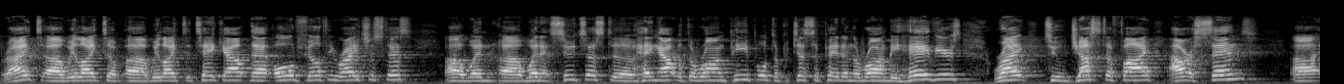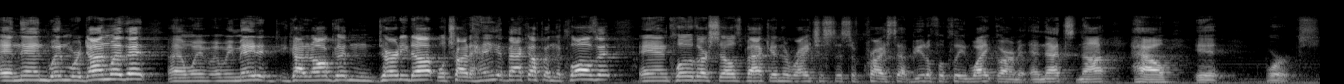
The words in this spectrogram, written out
Right? Uh, we, like to, uh, we like to take out that old filthy righteousness uh, when, uh, when it suits us to hang out with the wrong people, to participate in the wrong behaviors, right? To justify our sins. Uh, and then when we're done with it, and when, when, we made it, you got it all good and dirtied up, we'll try to hang it back up in the closet and clothe ourselves back in the righteousness of Christ, that beautiful, clean white garment. And that's not how it works.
